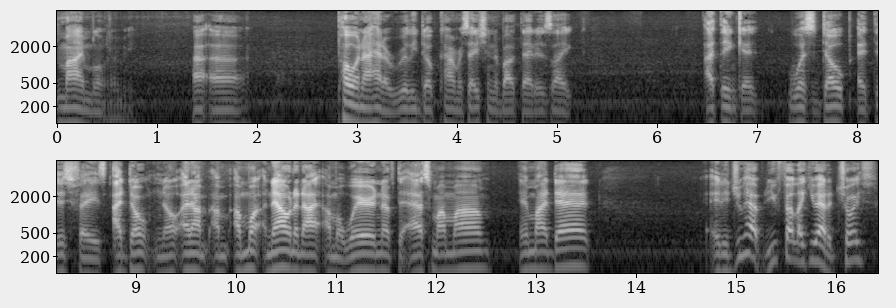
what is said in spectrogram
mind blowing to me. Uh, uh, Poe and I had a really dope conversation about that. Is like, I think it what's dope at this phase. I don't know, and I'm I'm, I'm now that I, I'm aware enough to ask my mom and my dad. Hey, did you have you felt like you had a choice?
